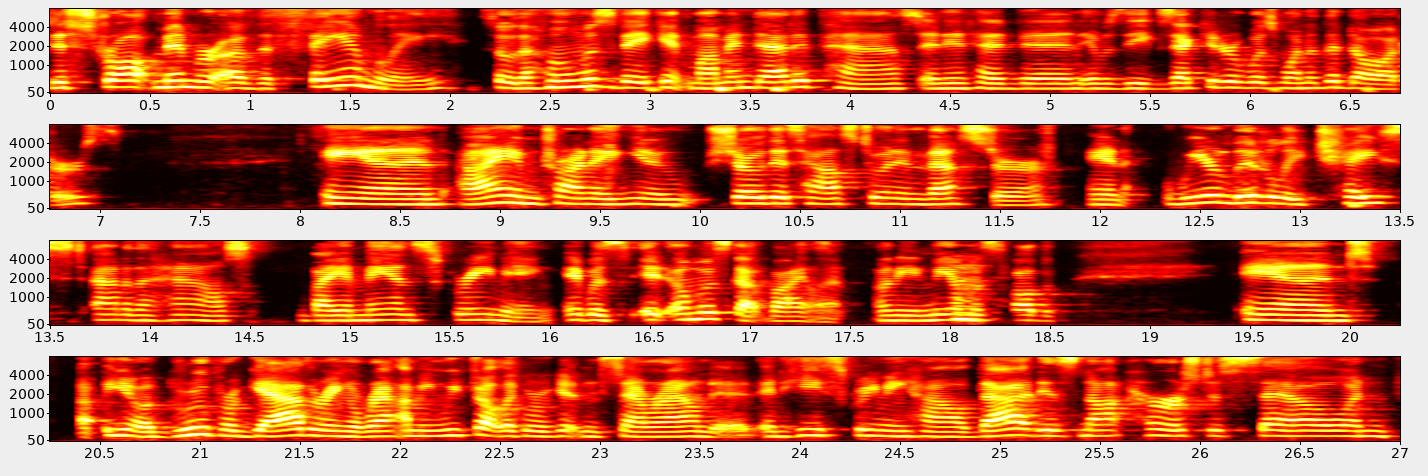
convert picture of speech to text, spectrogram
distraught member of the family. So the home was vacant. Mom and dad had passed and it had been it was the executor was one of the daughters. And i am trying to you know show this house to an investor and we are literally chased out of the house by a man screaming. It was it almost got violent. I mean we Hmm. almost saw the and uh, you know a group are gathering around i mean we felt like we were getting surrounded and he's screaming how that is not hers to sell and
